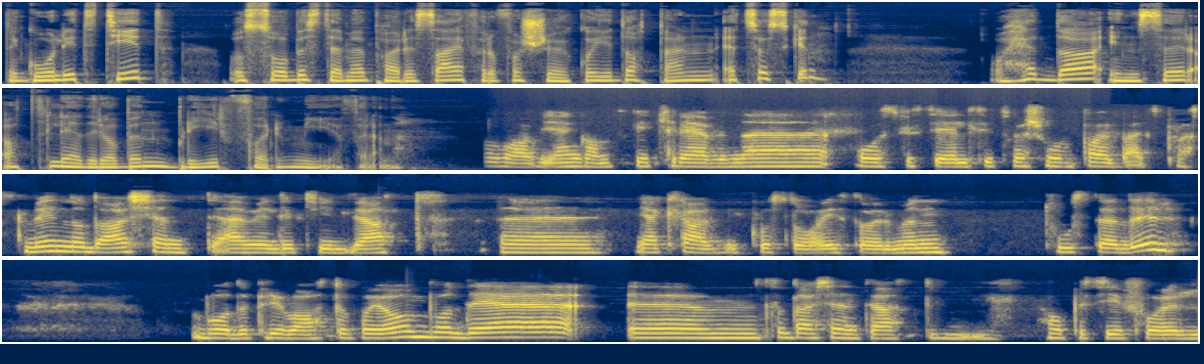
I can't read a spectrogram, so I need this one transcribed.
Det går litt tid, og så bestemmer paret seg for å forsøke å gi datteren et søsken. Og Hedda innser at lederjobben blir for mye for henne. Så var vi i en ganske krevende og spesiell situasjon på arbeidsplassen min, og da kjente jeg veldig tydelig at eh, jeg klarer ikke å stå i stormen to steder. Både privat og på jobb. Og det, eh, så da kjente jeg at håper jeg, for,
